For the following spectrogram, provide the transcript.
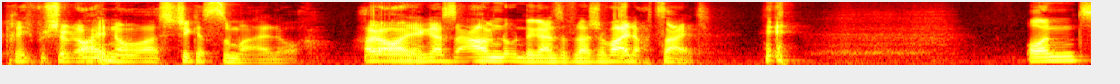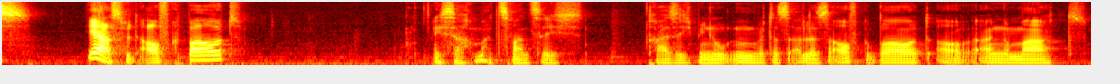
kriegt bestimmt noch hin, noch was Schickes zu malen. Oh. Hat ja den ganzen Abend und eine ganze Flasche Wein noch Zeit. und ja, es wird aufgebaut. Ich sag mal 20, 30 Minuten wird das alles aufgebaut, angemacht,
